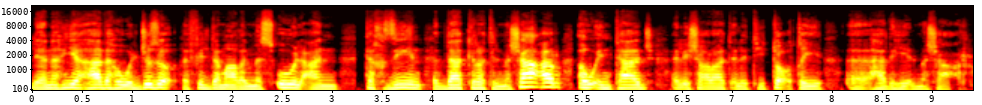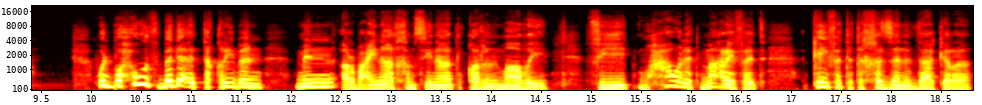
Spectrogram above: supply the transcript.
لأن هي هذا هو الجزء في الدماغ المسؤول عن تخزين ذاكرة المشاعر أو إنتاج الإشارات التي تعطي آه، هذه المشاعر والبحوث بدأت تقريبا من أربعينات خمسينات القرن الماضي في محاولة معرفة كيف تتخزن الذاكرة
